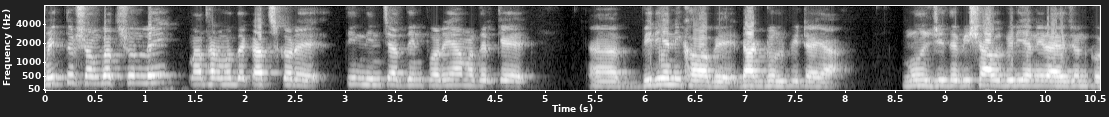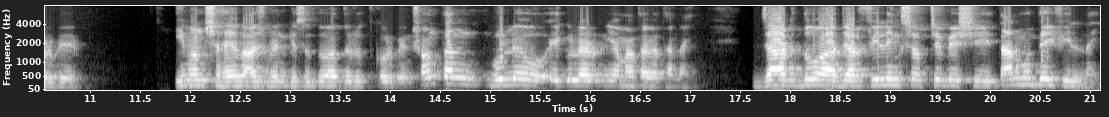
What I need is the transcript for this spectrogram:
মৃত্যুর সংবাদ শুনলেই মাথার মধ্যে কাজ করে, তিন দিন, চার দিন পরে আমাদেরকে বিরিয়ানি খাওয়াবে ডাকডোল পিটাইয়া। মসজিদে বিশাল বিরিয়ানির আয়োজন করবে। ইমাম সাহেব আসবেন, কিছু দোয়া তুরুত করবেন। সন্তান ভুলেও এগুলার নিয়ে মাথা ব্যথা নাই। যার দোয়া, যার ফিলিংস সবচেয়ে বেশি, তার মধ্যেই ফিল নাই।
